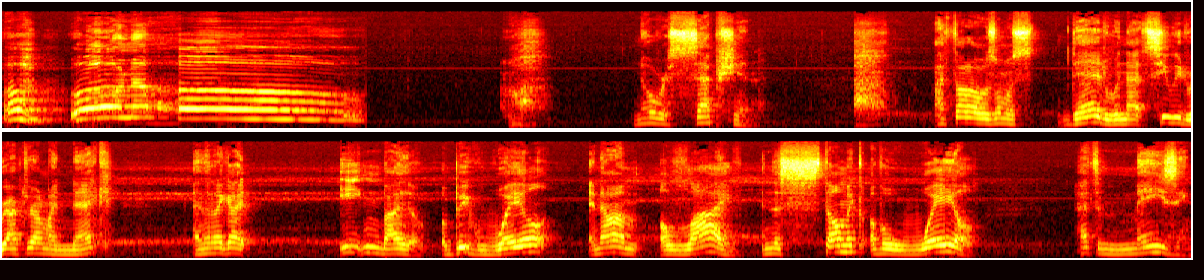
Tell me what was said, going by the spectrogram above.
Oh, oh no. No reception. I thought I was almost dead when that seaweed wrapped around my neck. And then I got eaten by a, a big whale. And now I'm alive in the stomach of a whale. That's amazing.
